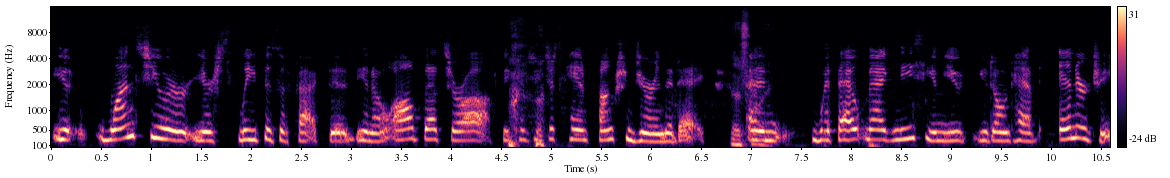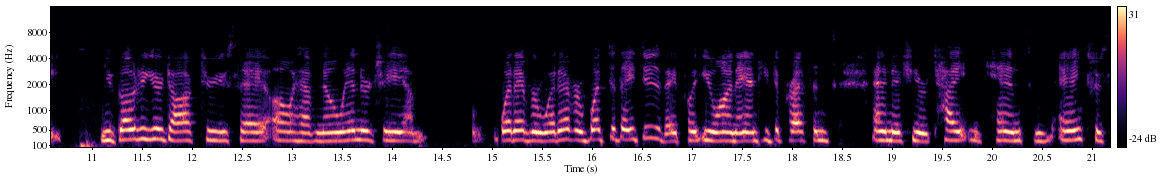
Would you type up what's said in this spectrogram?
You, once your your sleep is affected, you know all bets are off because you just can't function during the day. That's and right. without magnesium, you you don't have energy. You go to your doctor. You say, "Oh, I have no energy. I'm whatever, whatever, what do they do? They put you on antidepressants. And if you're tight and tense and anxious,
